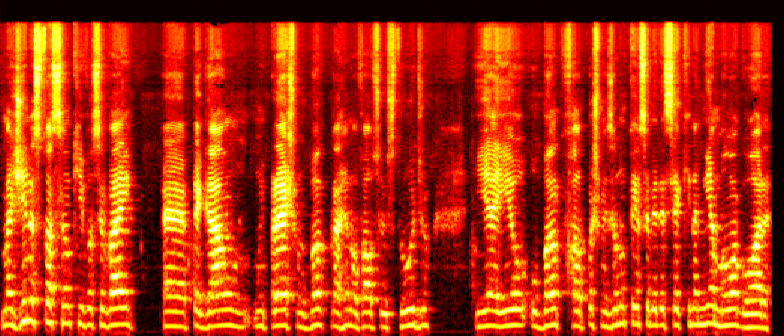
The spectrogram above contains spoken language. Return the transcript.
imagina a situação que você vai é, pegar um, um, empréstimo no banco para renovar o seu estúdio, e aí o, o banco fala: Poxa, mas eu não tenho CBDC aqui na minha mão agora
